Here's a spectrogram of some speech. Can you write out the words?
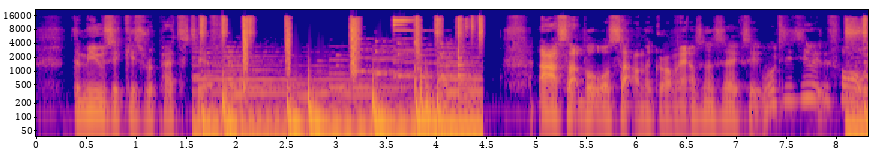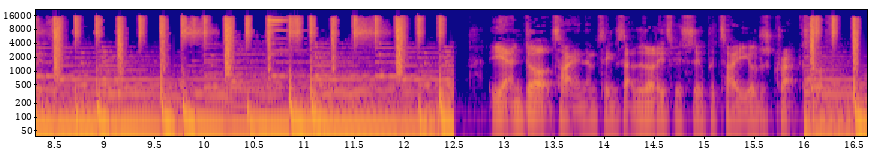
the music is repetitive. Ah, so that bolt was sat on the grommet. I was going to say, cause it, what did he do it before with? Yeah, and don't tighten them things. That They don't need to be super tight. You'll just crack stuff.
